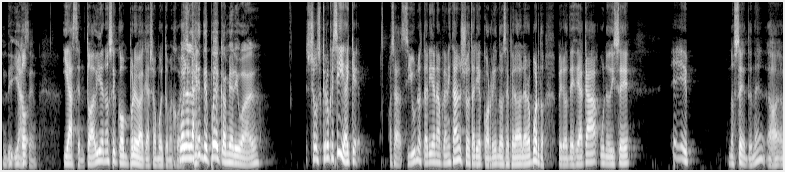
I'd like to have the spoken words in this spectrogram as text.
Y To- hacen. Y hacen. Todavía no se comprueba que hayan vuelto mejores. Bueno, la Ni- gente puede cambiar igual. Yo creo que sí, hay que. O sea, si uno estaría en Afganistán, yo estaría corriendo desesperado al aeropuerto. Pero desde acá uno dice. eh, no sé, ¿entendés? Ah,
